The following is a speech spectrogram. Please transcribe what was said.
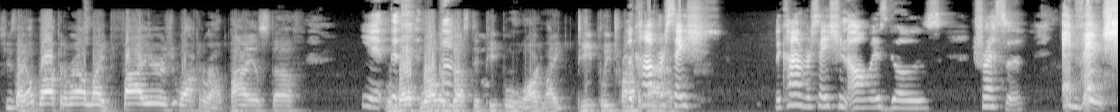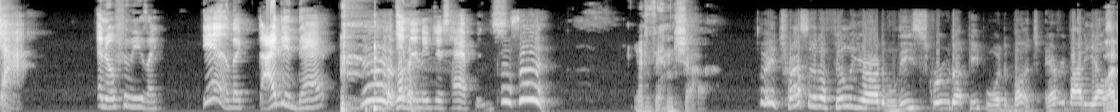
She's like, I'm walking around lighting fires. You're walking around buying stuff. Yeah, We're both well-adjusted people who aren't like deeply troubled. the conversation. The conversation always goes Tressa adventure, and Ophilia's like, yeah, like I did that, Yeah, and then it just happens. that's it. Adventure. I mean, Tressa and Ophilia are the least screwed up people in the bunch. Everybody else Why is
